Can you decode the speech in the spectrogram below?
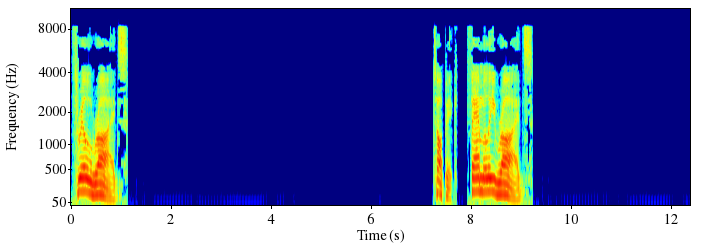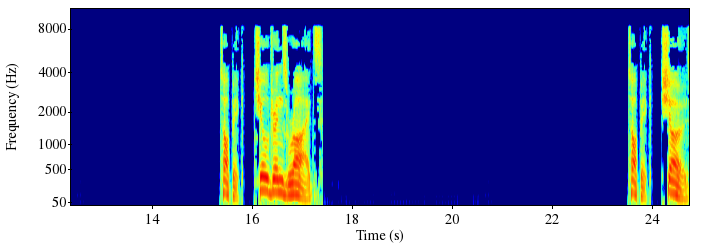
Thrill rides. Topic: Family rides. Topic: Children's rides. Topic: Shows.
